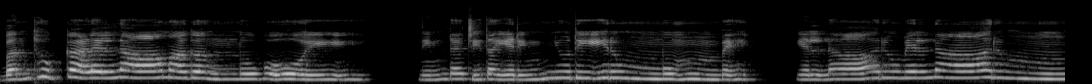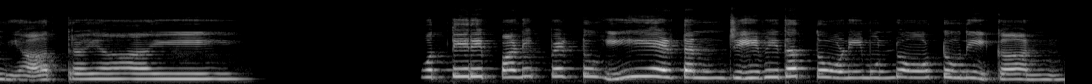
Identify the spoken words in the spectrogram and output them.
ബന്ധുക്കളെല്ലാം അകന്നുപോയി. നിന്റെ ചിതയെരിഞ്ഞു തീരും മുമ്പേ എല്ലാരും എല്ലാരും യാത്രയായി. ഒത്തിരി പണിപ്പെട്ടു ഈ ഏട്ടൻ ജീവിതത്തോണി മുന്നോട്ടു നീക്കാൻ.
